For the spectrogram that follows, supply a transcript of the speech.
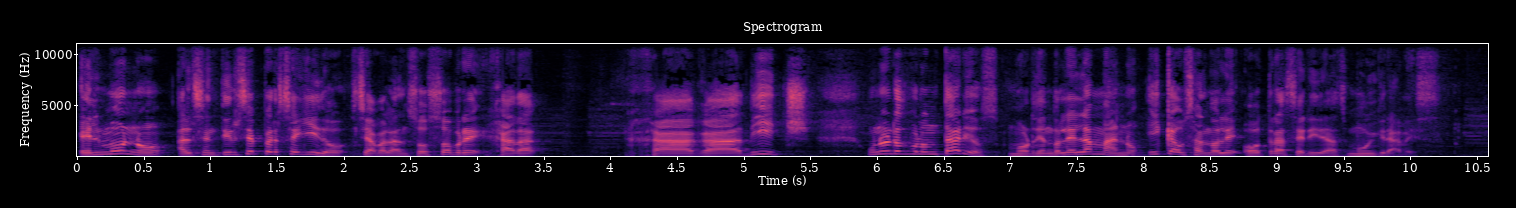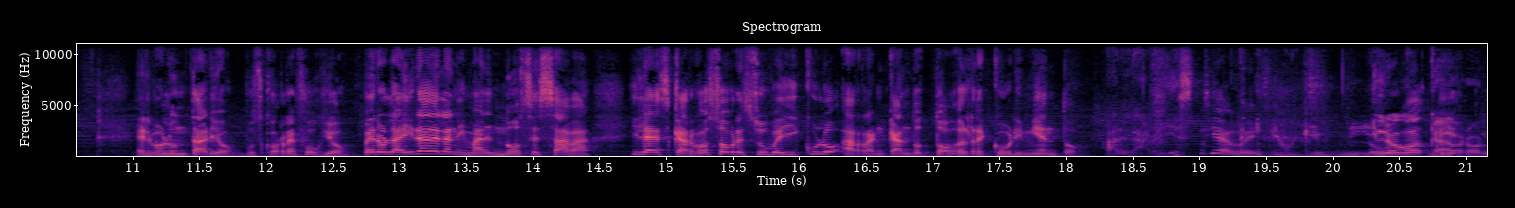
el mono, al sentirse perseguido, se abalanzó sobre Hada- Hagadich, uno de los voluntarios, mordiéndole la mano y causándole otras heridas muy graves. El voluntario buscó refugio, pero la ira del animal no cesaba y la descargó sobre su vehículo arrancando todo el recubrimiento. A la bestia, güey. Y luego di- cabrón.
